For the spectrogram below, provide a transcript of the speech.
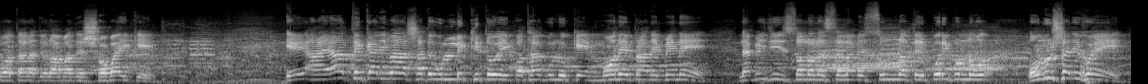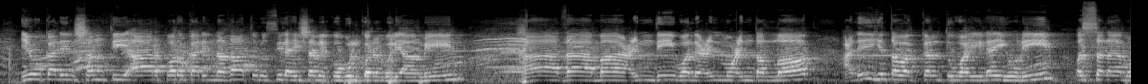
ওয়া যেন আমাদের সবাইকে এই আয়াতে কারিমার সাথে উল্লেখিত এই কথাগুলোকে মনে প্রাণে মেনে নবীজি আলাইহি সাল্লামের সুন্নতের পরিপূর্ণ অনুসারী হয়ে ইহকালীন শান্তি আর পরকালীন নাজাতুর উসিলা হিসাবে কবুল করে বলি আমিন। হাযা মা ইনদি ওয়াল ইলমু ইনদাল্লাহ। আলাইহি তাওয়াক্কালতু ওয়া ইলাইহি উনীব। আসসালামু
